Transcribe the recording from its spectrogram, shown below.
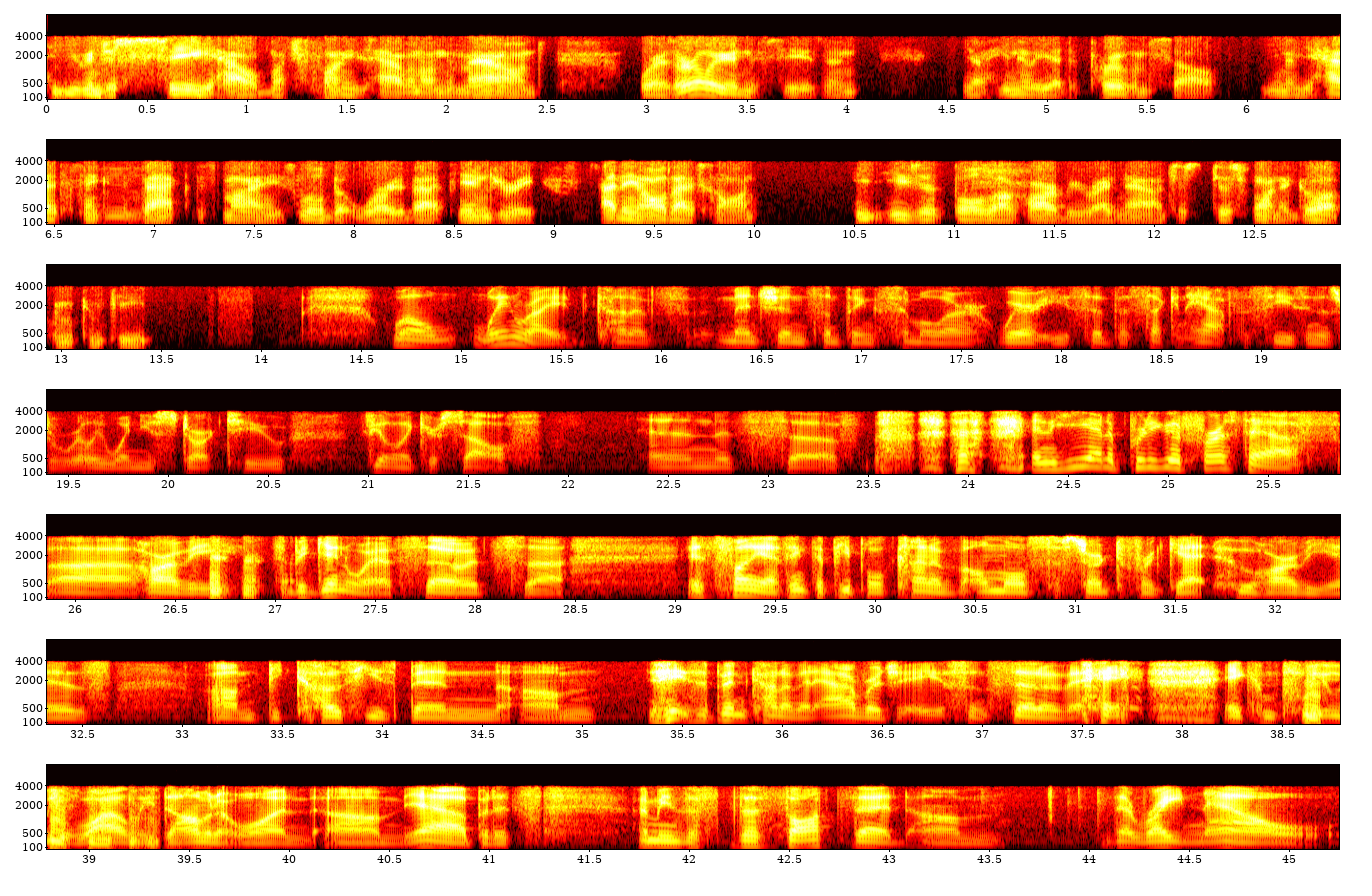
you can just see how much fun he's having on the mound. Whereas earlier in the season, you know, he knew he had to prove himself. You know, you had to think in the back of his mind he's a little bit worried about the injury. I think all that's gone. He, he's just bulldog Harvey right now, just just wanting to go up and compete. Well, Wainwright kind of mentioned something similar where he said the second half of the season is really when you start to feel like yourself. And it's uh and he had a pretty good first half, uh Harvey to begin with. So it's uh it's funny. I think that people kind of almost start to forget who Harvey is um because he's been um he's been kind of an average ace instead of a a completely wildly dominant one. Um yeah, but it's I mean the the thought that um that right now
